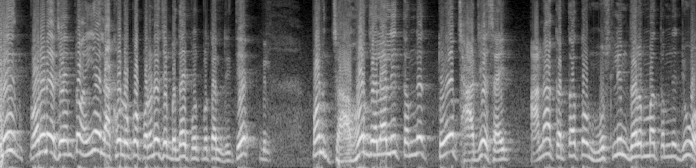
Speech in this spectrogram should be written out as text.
ઠેક પરણે છે એમ તો અહીંયા લાખો લોકો પરણે છે બધાય પોતપોતાની રીતે. પણ જાહો જલાલી તમને તો છાજે સાહેબ આના કરતાં તો મુસ્લિમ ધર્મમાં તમને જુઓ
